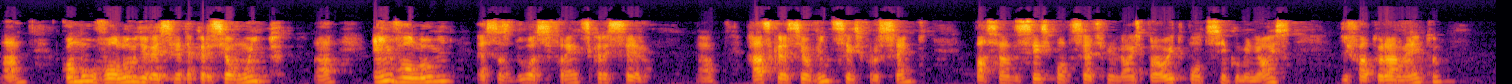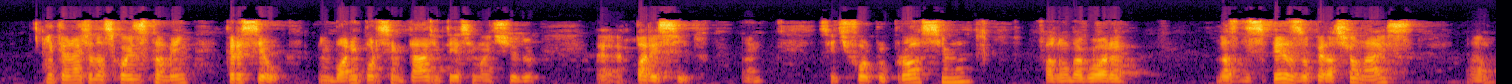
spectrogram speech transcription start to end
né, como o volume de receita cresceu muito, né, em volume essas duas frentes cresceram. Né. RAS cresceu 26%, passando de 6,7 milhões para 8,5 milhões de faturamento. A internet das coisas também cresceu, embora em porcentagem tenha se mantido é, parecido. Né? Se a gente for para o próximo, falando agora das despesas operacionais, né?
